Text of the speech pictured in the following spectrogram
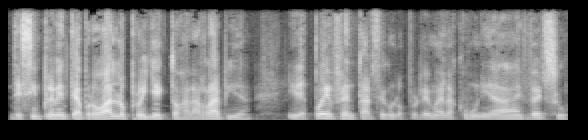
de simplemente aprobar los proyectos a la rápida y después enfrentarse con los problemas de las comunidades versus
